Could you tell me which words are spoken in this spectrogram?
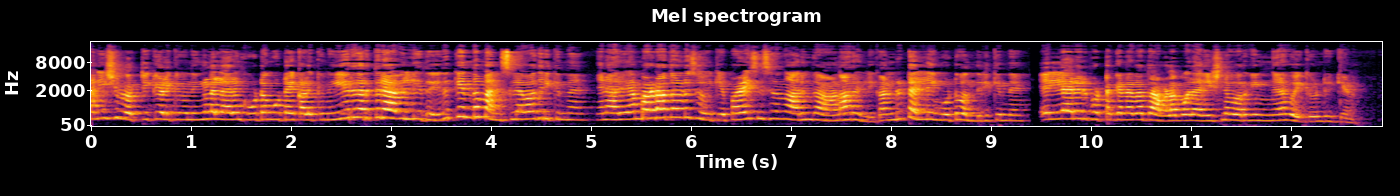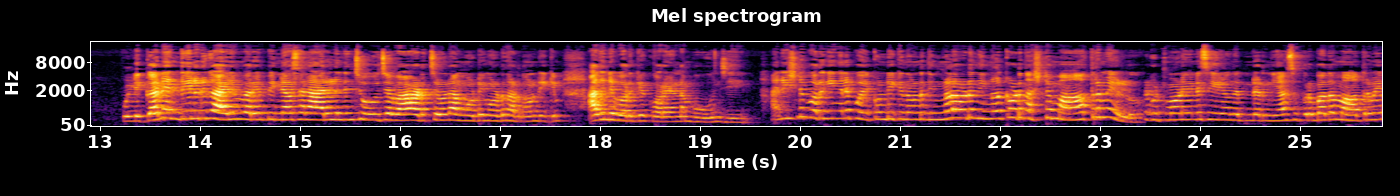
അനീഷ് ഇവിടെ ഒറ്റയ്ക്ക് കളിക്കുന്നു. നിങ്ങൾ എല്ലാവരും കൂട്ടം കൂട്ടായി കളിക്കുന്നു. ഈ ഒരു തരത്തിലാവില്ല ഇത്? ഇതൊക്കെ എന്താ മനസ്സിലാവാതിരിക്കുന്നത് ഞാൻ അറിയാൻ പാടാത്തതുകൊണ്ട് ചോദിക്കുക. പഴയ സീസൺ ഒന്നും ആരും കാണാറില്ലേ? കണ്ടിട്ടല്ലേ ഇങ്ങോട്ട് വന്നിരിക്കുന്നത് എല്ലാവരും ഒരു പൊട്ടക്കിണറ തവള പോലെ അനീഷിന്റെ പുറകെ ഇങ്ങനെ പോയിക്കൊണ്ടിരിക്കുകയാണ്. പുള്ളിക്കാരൻ എന്തെങ്കിലും ഒരു കാര്യം പറയും പിന്നെ അവസാനം ആരെങ്കിലും എന്തെങ്കിലും ചോദിച്ചാൽ വാ അടച്ചുകൊണ്ട് അങ്ങോട്ടും ഇങ്ങോട്ടും നടന്നുകൊണ്ടിരിക്കും അതിന്റെ പുറകെ കുറെ എണ്ണം പോവുകയും ചെയ്യും. അനീഷിന്റെ പുറകെ ഇങ്ങനെ പോയിക്കൊണ്ടിരിക്കുന്നതുകൊണ്ട് നിങ്ങൾ അവിടെ നിങ്ങൾക്ക് അവിടെ നഷ്ടം മാത്രമേ ഉള്ളൂ. ഗുഡ് മോർണിംഗിന്റെ സീൻ വന്നിട്ടുണ്ടായിരുന്നു. ഞാൻ സുപ്രഭാതം മാത്രമേ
